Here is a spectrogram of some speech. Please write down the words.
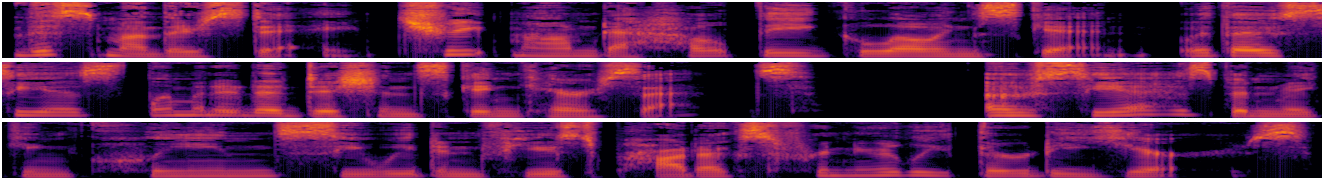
This Mother's Day, treat mom to healthy, glowing skin with Osea's limited edition skincare sets. Osea has been making clean, seaweed infused products for nearly 30 years.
